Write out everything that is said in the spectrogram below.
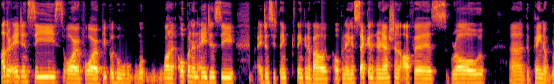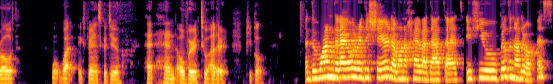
other agencies or for people who want to open an agency? Agencies think thinking about opening a second international office, grow, uh, the pain of growth what experience could you ha hand over to other people? the one that I already shared, I want to highlight that that if you build another office,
